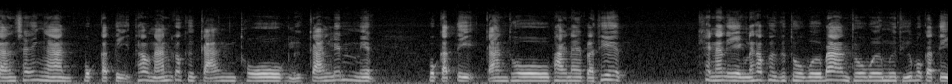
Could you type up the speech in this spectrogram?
การใช้งานปกติเท่านั้นก็คือการโทรหรือการเล่นเน็ต ปกติการโทรภายในประเทศ แค่นั้นเองนะครับคือโทรเบอร์บ้านโทรเบอร์มือถือปกติ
